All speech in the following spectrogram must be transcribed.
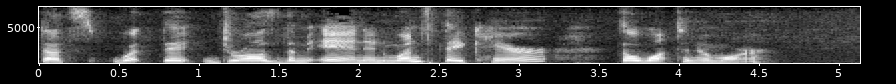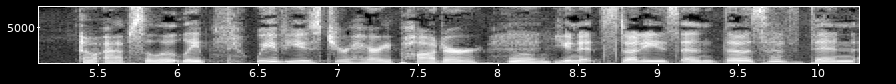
That's what draws them in. And once they care, they'll want to know more. Oh, absolutely. We've used your Harry Potter mm. unit studies, and those have been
